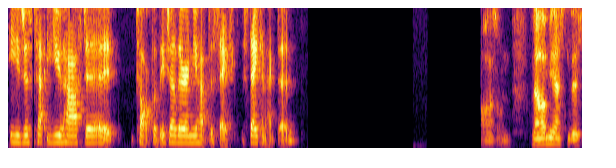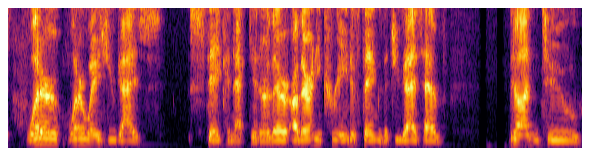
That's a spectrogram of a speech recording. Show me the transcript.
you just ha- you have to talk with each other and you have to stay stay connected. Awesome. Now let me ask you this: what are what are ways you guys stay connected? Are there are there any creative things that you guys have done to?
